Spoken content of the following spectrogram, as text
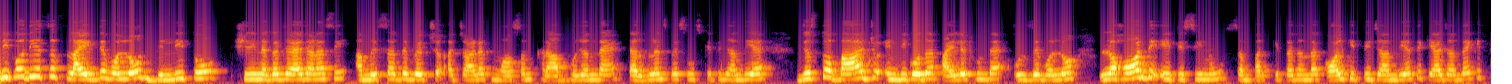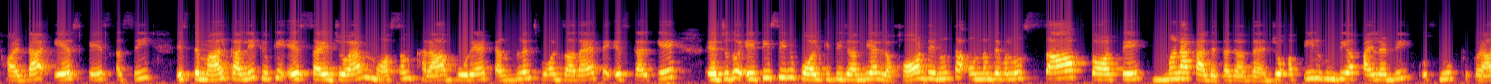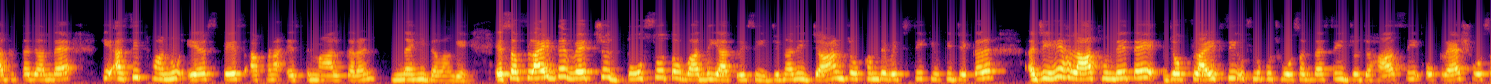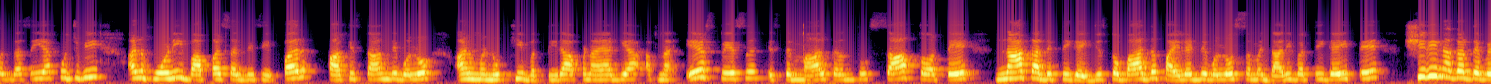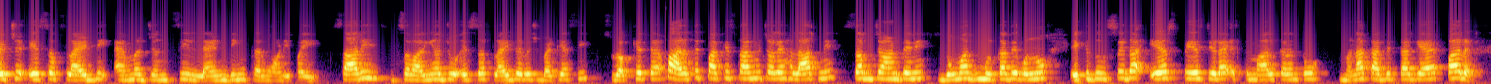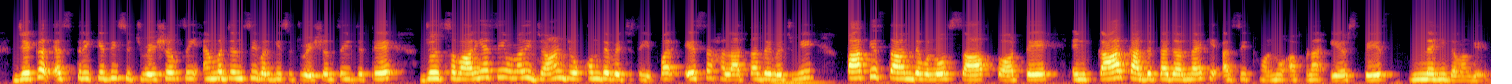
IndiGo ਦੀ ਇਸ flight ਦੇ ਵੱਲੋਂ ਦਿੱਲੀ ਤੋਂ ਸ਼੍ਰੀਨਗਰ ਜਾਇਆ ਜਾਣਾ ਸੀ। ਅੰਮ੍ਰਿਤਸਰ ਦੇ ਵਿੱਚ ਅਚਾਨਕ ਮੌਸਮ ਖਰਾਬ ਹੋ ਜਾਂਦਾ ਹੈ ਟਰਬੂਲੈਂਸ ਮਹਿਸੂਸ ਕੀਤੀ ਜਾਂਦੀ ਹੈ। ਜਿਸ ਤੋਂ ਬਾਅਦ ਜੋ ਇੰਡੀਗੋ ਦਾ ਪਾਇਲਟ ਹੁੰਦਾ ਹੈ, ਉਸ ਦੇ ਵੱਲੋਂ ਲਾਹੌਰ ਦੇ ATC ਨੂੰ ਸੰਪਰਕ ਕੀਤਾ ਜਾਂਦਾ ਕਾਲ ਕੀਤੀ ਜਾਂਦੀ ਹੈ ਤੇ ਕਿਹਾ ਜਾਂਦਾ ਹੈ ਕਿ ਤੁਹਾਡਾ 에ਅਰ ਸਪੇਸ ਅਸੀਂ ਇਸਤੇਮਾਲ ਕਰ ਲਈਏ, ਕਿਉਂਕਿ ਇਸ ਸਾਈਡ ਜੋ ਹੈ ਮੌਸਮ ਖਰਾਬ ਹੋ ਰਿਹਾ ਹੈ ਟਰਬੂਲੈਂਸ ਬਹੁਤ ਜ਼ਿਆਦਾ ਹੈ ਤੇ ਇਸ ਕਰਕੇ, ਇਹ ਜਦੋਂ ATC ਨੂੰ ਕਾਲ ਕੀਤੀ ਜਾਂਦੀ ਹੈ ਲਾਹੌਰ ਦੇ ਨੂੰ, ਤਾਂ ਉਹਨਾਂ ਦੇ ਵੱਲੋਂ ਸਾਫ਼ ਤੌਰ ਤੇ ਮਨਾ ਕਰ ਦਿੱਤਾ ਜਾਂਦਾ ਹੈ। ਜੋ ਅਪੀਲ ਹੁੰਦੀ ਹੈ ਪਾਇਲਟ ਦੀ ਉਸ ਨੂੰ ਠੁਕਰਾ ਦਿੱਤਾ ਜਾਂਦਾ ਹੈ। ਕਿ ਅਸੀਂ ਤੁਹਾਨੂੰ 에ਅਰ ਸਪੇਸ ਆਪਣਾ ਇਸਤੇਮਾਲ ਕਰਨ ਨਹੀਂ ਦੇਵਾਂਗੇ। ਇਸ ਫਲਾਈਟ ਦੇ ਵਿੱਚ 200 ਤੋਂ ਵੱਧ ਯਾਤਰੀ ਸੀ, ਜਿਨ੍ਹਾਂ ਦੀ ਜਾਨ ਜੋਖਮ ਦੇ ਵਿੱਚ ਸੀ, ਕਿਉਂਕਿ ਜੇਕਰ ਅਜਿਹੇ ਹਾਲਾਤ ਹੁੰਦੇ ਤੇ ਜੋ ਫਲਾਈਟ ਸੀ ਉਸ ਨੂੰ ਕੁਝ ਹੋ ਸਕਦਾ ਸੀ, ਜੋ ਜਹਾਜ਼ ਸੀ, ਉਹ ਕ੍ਰੈਸ਼ ਹੋ ਸਕਦਾ ਸੀ ਜਾਂ ਕੁਝ ਵੀ ਅਣਹੋਣੀ ਵਾਪਰ ਸਕਦੀ ਸੀ। ਪਰ ਪਾਕਿਸਤਾਨ ਦੇ ਵੱਲੋਂ ਅਣਮਨੁੱਖੀ ਵਤੀਰਾ ਅਪਣਾਇਆ ਗਿਆ। ਆਪਣਾ 에ਅਰ ਸਪੇਸ ਇਸਤੇਮਾਲ ਕਰਨ ਤੋਂ ਸਾਫ਼ ਤੌਰ ਤੇ ਨਾ ਕਰ ਦਿੱਤੀ ਗਈ, ਜਿਸ ਤੋਂ ਬਾਅਦ ਪਾਇਲਟ ਦੇ ਵੱਲੋਂ ਸਮਝਦਾਰੀ ਵਰਤੀ ਗਈ ਤੇ ਸ਼੍ਰੀਨਗਰ ਦੇ ਵਿੱਚ ਇਸ ਫਲਾਈਟ ਦੀ ਐਮਰਜੈਂਸੀ ਲੈਂਡਿੰਗ ਕਰਵਾਉਣੀ ਪਈ। ਸਾਰੀ ਸਵਾਰੀਆਂ ਜੋ ਇਸ ਫਲਾਈਟ ਦੇ ਵਿੱਚ ਬੈਠੀਆਂ ਸੀ, ਸੁਰੱਖਿਅਤ ਹੈ। ਭਾਰਤ ਤੇ ਪਾਕਿਸਤਾਨ ਵਿਚਾਲੇ ਹਾਲਾਤ ਨੇ, ਸਭ ਜਾਣਦੇ ਨੇ। ਦੋਵਾਂ ਮੁਲਕਾਂ ਦੇ ਵੱਲੋਂ ਇੱਕ ਦੂਸਰੇ ਦਾ 에ਅਰ ਸਪੇਸ ਜਿਹੜਾ ਇਸਤੇਮਾਲ ਕਰਨ ਤੋਂ ਮਨਾ ਕਰ ਦਿੱਤਾ ਗਿਆ ਹੈ। ਪਰ ਜੇਕਰ ਇਸ ਤਰੀਕੇ ਦੀ ਸਿਚੁਏਸ਼ਨ ਸੀ ਐਮਰਜੈਂਸੀ ਵਰਗੀ ਸਿਚੁਏਸ਼ਨ ਸੀ, ਜਿੱਥੇ ਜੋ ਸਵਾਰੀਆਂ ਸੀ, ਉਹਨਾਂ ਦੀ ਜਾਨ ਜੋਖਮ ਦੇ ਵਿੱਚ ਸੀ, ਪਰ ਇਸ ਹਾਲਾਤਾਂ ਦੇ ਵਿੱਚ ਵੀ ਪਾਕਿਸਤਾਨ ਦੇ ਵੱਲੋਂ ਸਾਫ਼ ਤੌਰ ਤੇ ਇਨਕਾਰ ਕਰ ਦਿੱਤਾ ਜਾਂਦਾ ਹੈ ਕਿ ਅਸੀਂ ਤੁਹਾਨੂੰ ਆਪਣਾ 에ਅਰ ਸਪੇਸ ਨਹੀਂ ਦੇਵਾਂਗੇ।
